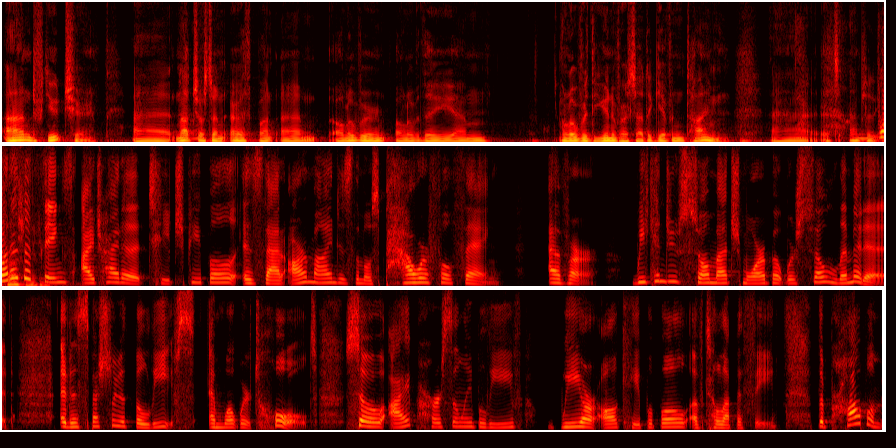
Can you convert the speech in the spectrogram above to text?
and future, not just on Earth, but um, all over all over the um, all over the universe at a given time. Uh, it's absolutely One of the things I try to teach people is that our mind is the most powerful thing ever. We can do so much more, but we're so limited, and especially with beliefs and what we're told. So, I personally believe we are all capable of telepathy. The problem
